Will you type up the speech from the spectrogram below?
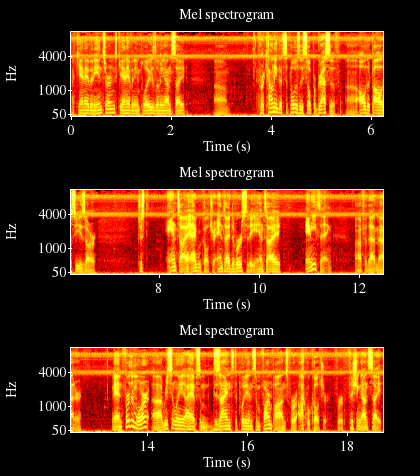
I can't have any interns, can't have any employees living on site. Um, for a county that's supposedly so progressive, uh, all their policies are just anti agriculture, anti diversity, anti anything uh, for that matter. And furthermore, uh, recently I have some designs to put in some farm ponds for aquaculture, for fishing on site.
